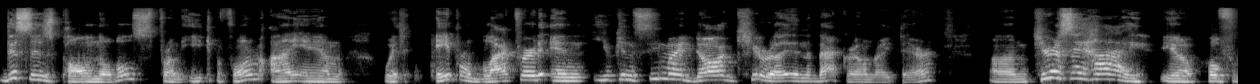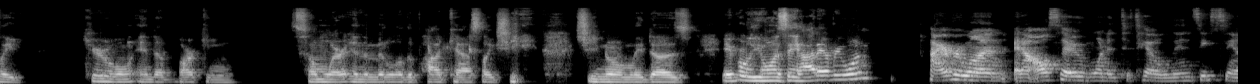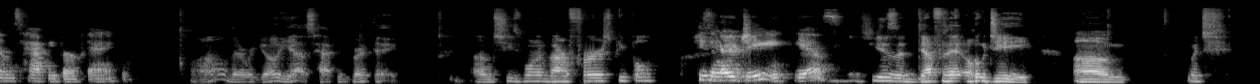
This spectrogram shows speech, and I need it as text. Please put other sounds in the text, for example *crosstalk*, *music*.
This is Paul Nobles from Eat to Perform. I am with April Blackford, and you can see my dog Kira in the background right there. Um, Kira, say hi. You know, hopefully, Kira won't end up barking somewhere in the middle of the podcast like she *laughs* she normally does. April, do you want to say hi to everyone? Hi, everyone. And I also wanted to tell Lindsay Sims happy birthday. Well, there we go. Yes, happy birthday. Um, she's one of our first people. She's an OG, yes. She is a definite OG, um, which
